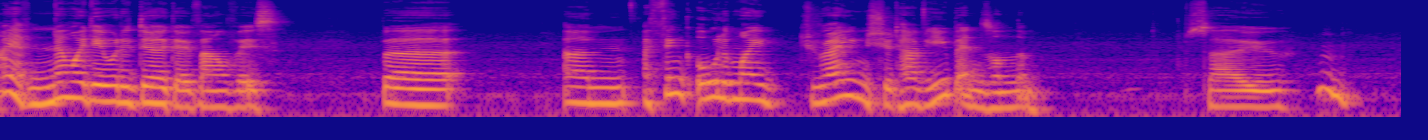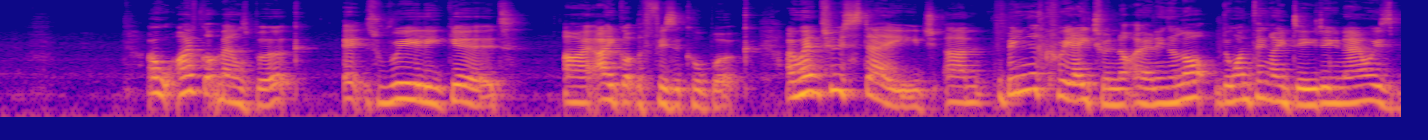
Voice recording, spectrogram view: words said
I have no idea what a Durgo valve is, but um, I think all of my drains should have U-bends on them. So, hmm. Oh, I've got Mel's book. It's really good. I, I got the physical book. I went through a stage, um, being a creator and not earning a lot, the one thing I do do now is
